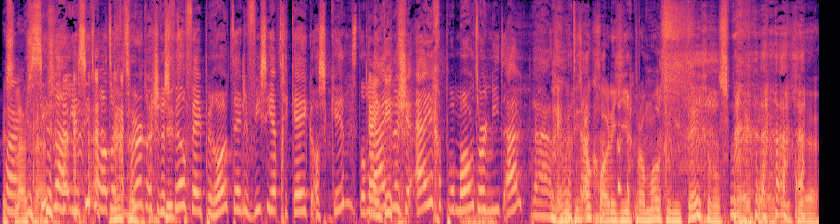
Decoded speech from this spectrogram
Maar- Je ziet, wel, je ziet wel wat er gebeurt als je dus dit- veel VPRO-televisie hebt gekeken als kind. Dan Kijk, laat je dit- dus je eigen promotor niet uitpraten. Nee, maar het is ook gewoon dat je je promotor niet tegen wil spreken. Dat je,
